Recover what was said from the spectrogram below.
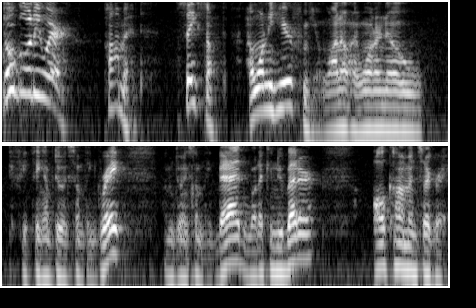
Don't go anywhere! Comment. Say something. I want to hear from you. I want to, I want to know if you think I'm doing something great, I'm doing something bad, what I can do better. All comments are great.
